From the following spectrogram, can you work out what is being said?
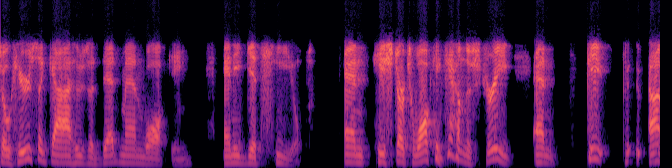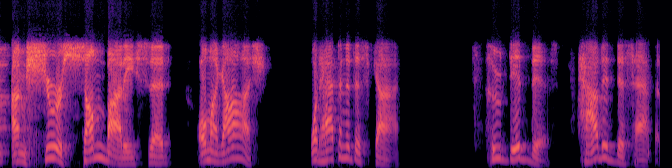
So here's a guy who's a dead man walking and he gets healed. And he starts walking down the street and he, I'm, I'm sure somebody said, Oh my gosh, what happened to this guy? Who did this? How did this happen?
